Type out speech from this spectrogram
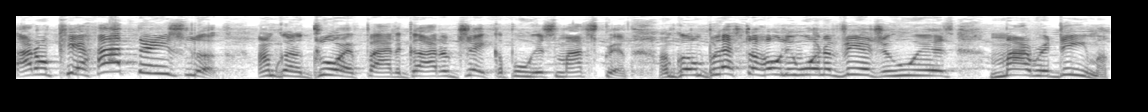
I don't care how things look. I'm going to glorify the God of Jacob, who is my strength. I'm going to bless the Holy One of Israel, who is my Redeemer.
